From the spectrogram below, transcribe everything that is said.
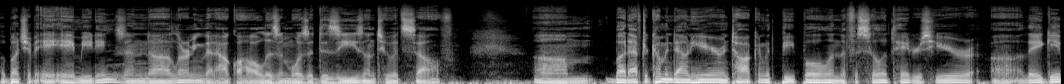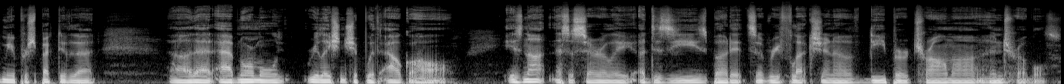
a bunch of AA meetings and uh, learning that alcoholism was a disease unto itself. Um, but after coming down here and talking with people and the facilitators here, uh, they gave me a perspective that uh, that abnormal relationship with alcohol is not necessarily a disease, but it's a reflection of deeper trauma and troubles.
